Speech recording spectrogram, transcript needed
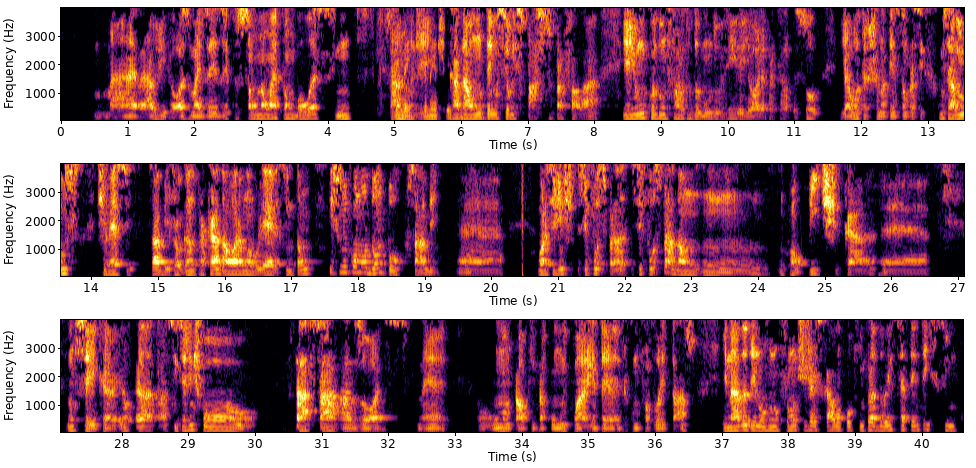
maravilhosa, mas a execução não é tão boa assim sabe? Também, Onde também achei. Cada um tem o seu espaço para falar. E aí um quando um fala todo mundo vira e olha para aquela pessoa e a outra chama atenção para si, como se a luz tivesse, sabe, jogando para cada hora uma mulher assim. Então isso me incomodou um pouco, sabe? É... Agora, se a gente, se fosse para, se fosse para dar um, um, um, palpite, cara, é... não sei, cara. Eu, é, assim, se a gente for traçar as odds, né, o Human Talking está com 1,40, entra como favoritaço. E nada de novo no front já escala um pouquinho para 2,75.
